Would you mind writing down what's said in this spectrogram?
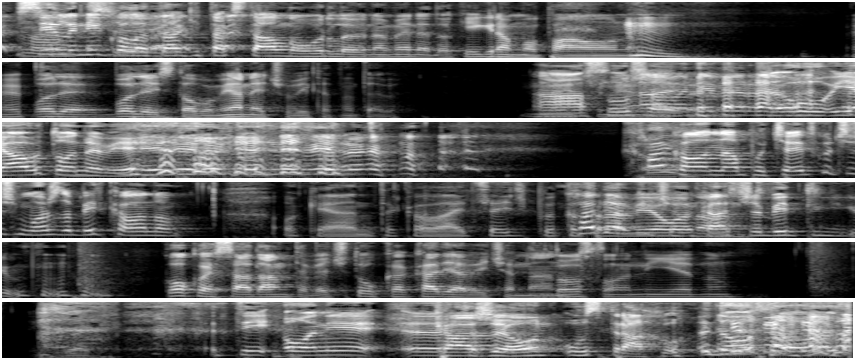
Sil i Nikola tak i tak stalno urlaju na mene dok igramo, pa ono... Eto. Bolje, bolje i s tobom, ja neću vikat na tebe. A, Neću, slušaj, A, ne vjerujem. u- ja u to ne vjerujem. ne vjerujem. Kao na početku ćeš možda biti kao ono, ok, Ante, kao aj sljedeći put napravi ovo, kad će biti... Koliko je sad Ante već tu, ka- kad ja vičem na Ante? Doslovno ni Ti, on je... e, Kaže on u strahu. doslovno.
